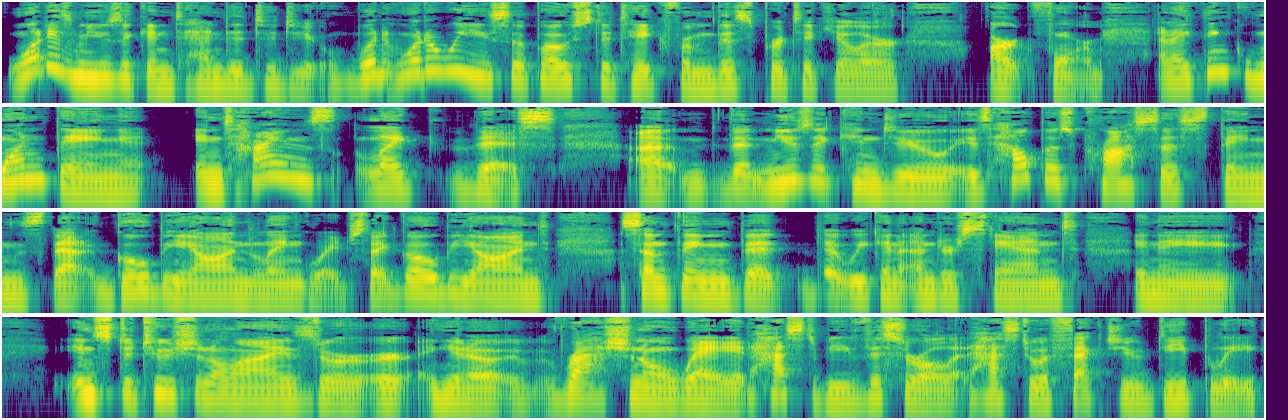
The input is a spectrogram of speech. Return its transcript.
what is music intended to do? What, what are we supposed to take from this particular art form? And I think one thing in times like this, uh, that music can do is help us process things that go beyond language, that go beyond something that, that we can understand in a institutionalized or, or, you know, rational way. It has to be visceral. It has to affect you deeply.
